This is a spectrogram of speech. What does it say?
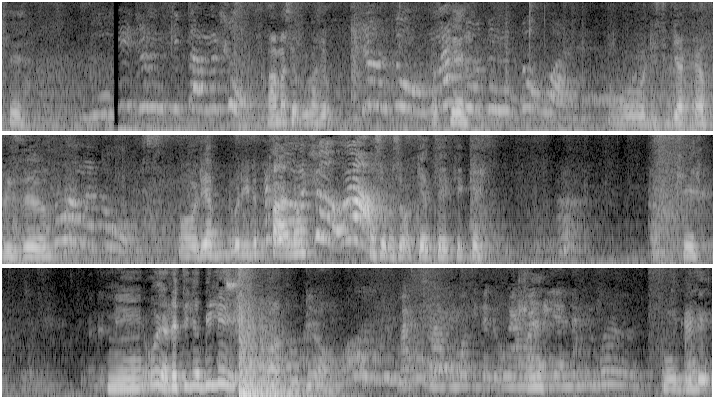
Okey. Jom kita masuk. Ha masuk, pergi masuk. Okey. Oh, disediakan freezer. Oh, dia di depan tu. Masuk. Masuk. Okey, okey, okey, okey. Okey. Ni, oh ada tiga bilik. Ha, tu dia. Macam rumah kita duduk dengan Okey. dua. Ni bilik.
